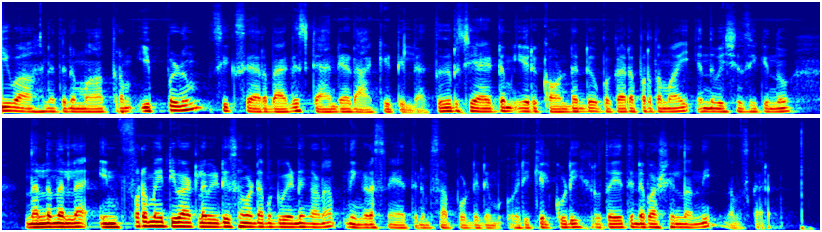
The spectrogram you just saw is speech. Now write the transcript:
ഈ വാഹനത്തിന് മാത്രം ഇപ്പോഴും സിക്സ് എയർ ബാഗ് സ്റ്റാൻഡേർഡ് ആക്കിയിട്ടില്ല. തീർച്ചയായിട്ടും ഈ ഒരു കോണ്ടന്റ് ഉപകാരപ്രദമായി എന്ന് വിശ്വസിക്കുന്നു. നല്ല നല്ല ഇൻഫോർമേറ്റീവ് ആയിട്ടുള്ള വീഡിയോസുമായിട്ട് നമുക്ക് വീണ്ടും കാണാം. നിങ്ങളുടെ സ്നേഹത്തിനും സപ്പോർട്ടിനും ഒരിക്കൽ കൂടി ഹൃദയത്തിന്റെ ഭാഷയിൽ നന്ദി. നമസ്കാരം.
